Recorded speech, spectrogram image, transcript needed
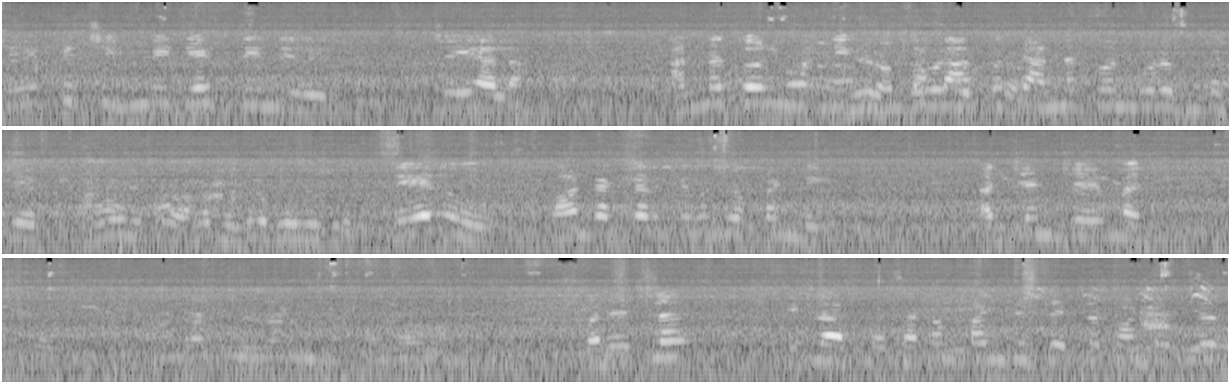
చేపించి ఇమ్మీడియట్ దీన్ని చేయాలా? అన్నతో కాకపోతే అన్నతో కూడా ఇంకా చేపి. లేదు కాంట్రాక్టర్కి కూడా చెప్పండి. అర్జెంట్ చేయమని. మరి ఎట్లా? ఇట్లా సగం పని చేస్తే ఎట్లా కాంట్రాక్టర్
